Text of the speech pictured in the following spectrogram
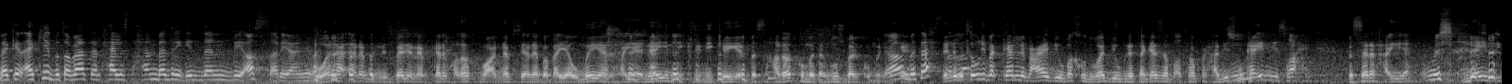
لكن أكيد بطبيعة الحال الصحيان بدري جدا بيأثر يعني. وأنا أنا بالنسبة لي أنا بتكلم حضراتكم عن نفسي أنا ببقى يوميا الحقيقة نايم اكلينيكيا بس حضراتكم ما تاخدوش بالكم من آه بتحصل. لأن بتلاقوني بتكلم عادي وباخد ودي وبنتجاذب أطراف الحديث وكأني صاحي. بس أنا الحقيقة مش نايم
